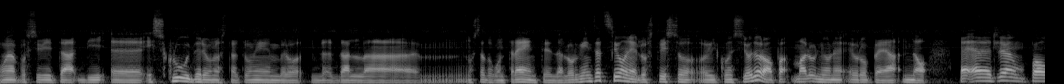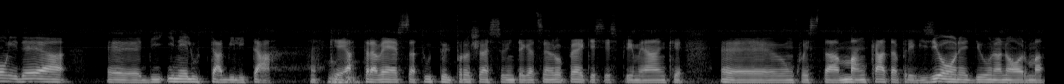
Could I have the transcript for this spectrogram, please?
una possibilità di eh, escludere uno Stato membro da, dalla, mm, uno Stato contraente dall'organizzazione, lo stesso il Consiglio d'Europa, ma l'Unione Europea no. Eh, eh c'è un po' un'idea eh, di ineluttabilità eh, che mm-hmm. attraversa tutto il processo di integrazione europea e che si esprime anche eh, con questa mancata previsione di una norma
